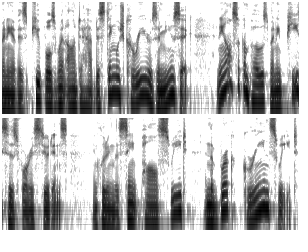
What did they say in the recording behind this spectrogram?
Many of his pupils went on to have distinguished careers in music, and he also composed many pieces for his students, including the St. Paul Suite and the Brook Green Suite.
